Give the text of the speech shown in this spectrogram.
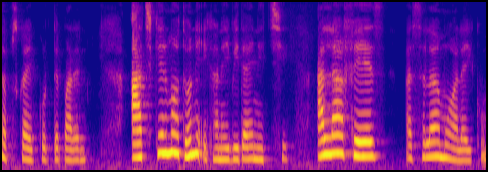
সাবস্ক্রাইব করতে পারেন। আজকের মতন এখানেই বিদায় নিচ্ছি। আল্লাহ হাফেজ। আসসালামু আলাইকুম।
